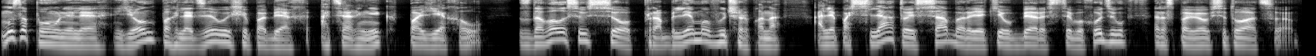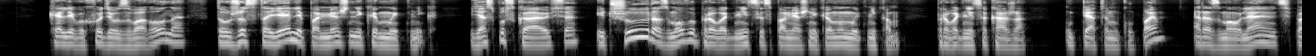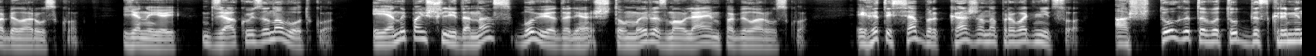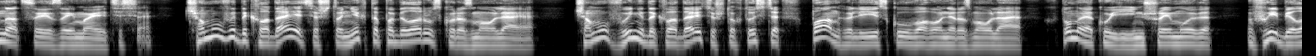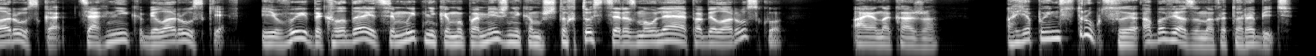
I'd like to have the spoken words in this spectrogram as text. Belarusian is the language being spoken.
Мы запоўнілі, Ён паглядзеў іх і пабег, а цягнік паехаў. Здавалася ўсё, праблема вычарпана, Але пасля той сябар, які ў берасці выходзіў, распавёў сітуацыю. Калі выходзіў з вагона, то ўжо стаялі памежнік і мытнік. Я спускаюся і чую размовы правадніцы з памежнікам і мытнікам. Правадніца кажа: « У пятым купе размаўляюць па-беларуску. Яны ёй дзякуй за наводку. І яны пайшлі да нас, бо ведалі, што мы размаўляем па-беларуску. І гэты сябр кажа на правадніцу: А што гэта вы тут дыскрымінацыяй займаецеся? Чаму вы дакладаеце, што нехта па-беларуску размаўляе? Чаму вы не дакладаеце, што хтосьці па-англійску ў вагоне размаўляе, хто на якой іншай мове? Вы беларуска, цягнік беларускі. І вы дакладаеце мытнікам і памежнікам, што хтосьці размаўляе па-беларуску? А яна кажа: « А я па інструкцыі абавязана гэта рабіць.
